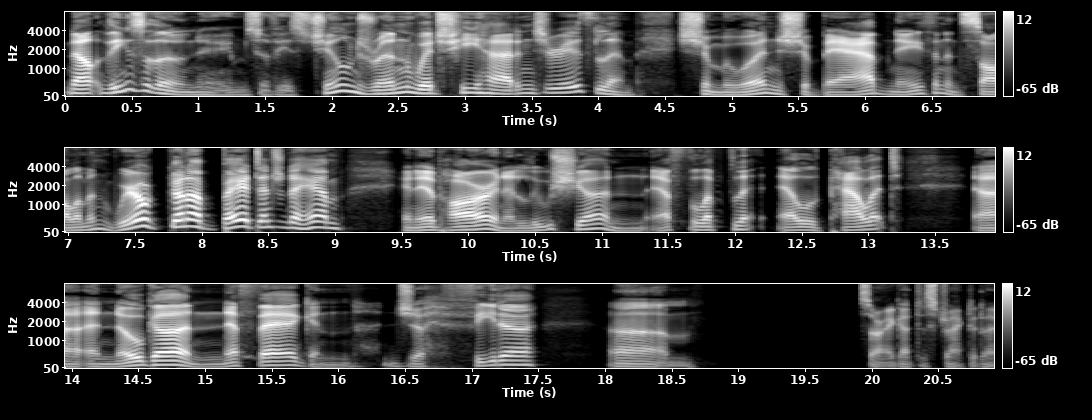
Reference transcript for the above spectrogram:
Now these are the names of his children which he had in Jerusalem Shemua and Shabab, Nathan and Solomon. We're gonna pay attention to him. And Ibhar and Elusha and El Palet uh, and Noga and Nepheg and Japhida. Um, sorry, I got distracted. I,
